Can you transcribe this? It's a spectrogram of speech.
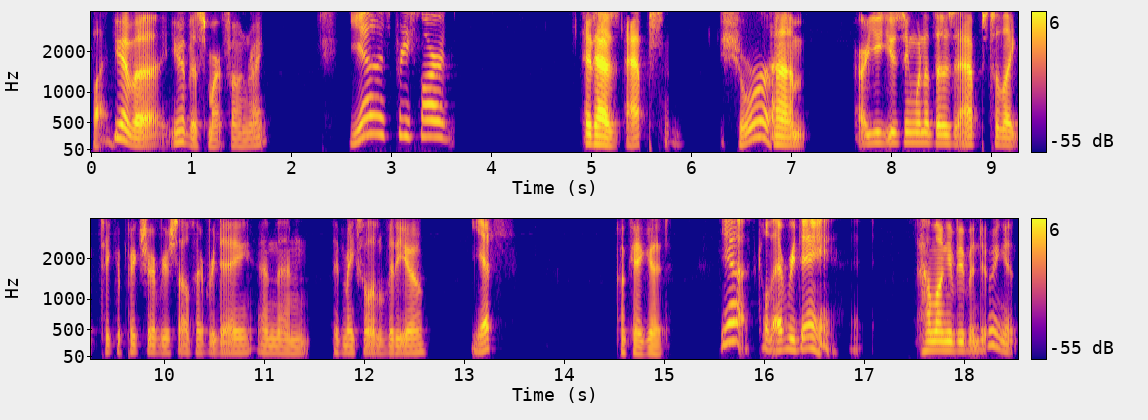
But you have a you have a smartphone, right? yeah, it's pretty smart. It has apps. Sure. Um, are you using one of those apps to like take a picture of yourself every day and then it makes a little video? yes. Okay, good. Yeah, it's called Every Day. How long have you been doing it?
